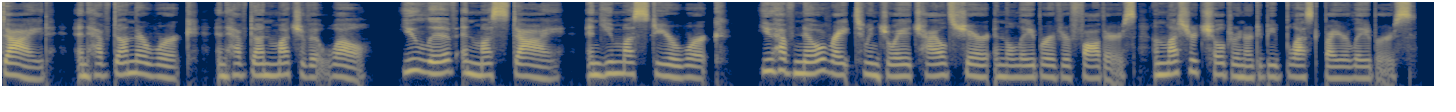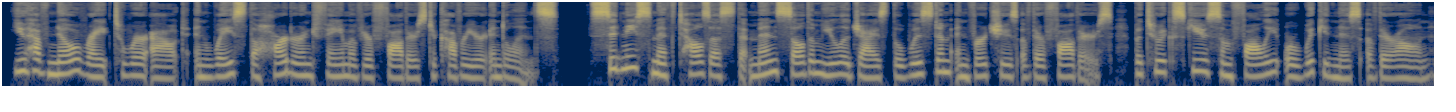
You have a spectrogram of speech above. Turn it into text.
died, and have done their work, and have done much of it well. You live and must die, and you must do your work. You have no right to enjoy a child's share in the labor of your fathers, unless your children are to be blessed by your labors. You have no right to wear out and waste the hard earned fame of your fathers to cover your indolence. Sydney Smith tells us that men seldom eulogize the wisdom and virtues of their fathers, but to excuse some folly or wickedness of their own.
